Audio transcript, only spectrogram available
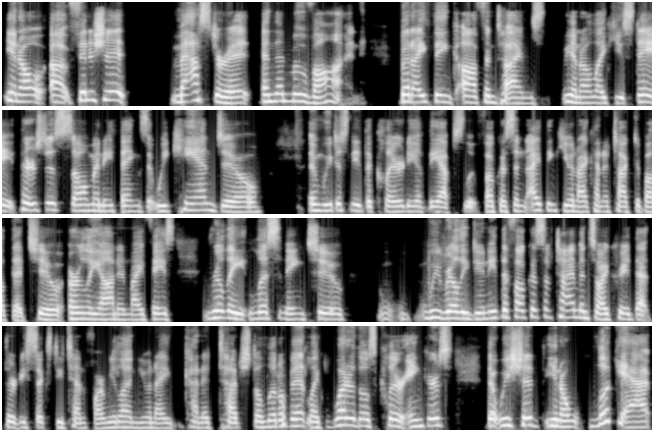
you know, uh, finish it, master it, and then move on. But I think oftentimes, you know, like you state, there's just so many things that we can do and we just need the clarity of the absolute focus. And I think you and I kind of talked about that too early on in my phase, really listening to we really do need the focus of time. And so I created that 30, 60, 10 formula. And you and I kind of touched a little bit like, what are those clear anchors that we should, you know, look at?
